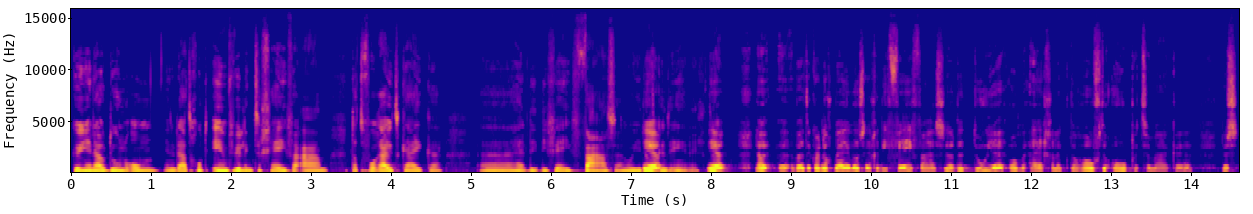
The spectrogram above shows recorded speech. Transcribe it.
kun je nou doen om inderdaad goed invulling te geven aan dat vooruitkijken, eh, die, die V-fase, hoe je dat Ja. kunt inrichten. Ja, nou, eh, wat ik er nog bij wil zeggen, die V-fase, dat doe je om eigenlijk de hoofden open te maken. Hè? Dus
